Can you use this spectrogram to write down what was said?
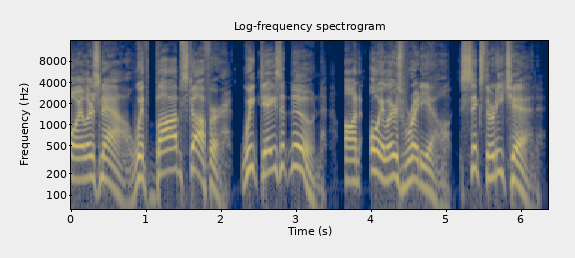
Oilers Now with Bob Stauffer. Weekdays at noon on Oilers Radio, 630 CHED.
